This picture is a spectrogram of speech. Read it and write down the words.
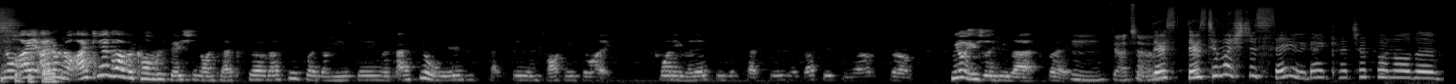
No, I, I don't know. I can't have a conversation on text though. That's just like a me thing. Like I feel weird just texting and talking for like 20 minutes and just texting. Like that freaks me out. So we don't usually do that, but mm, gotcha. There's there's too much to say. We gotta catch up on all the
